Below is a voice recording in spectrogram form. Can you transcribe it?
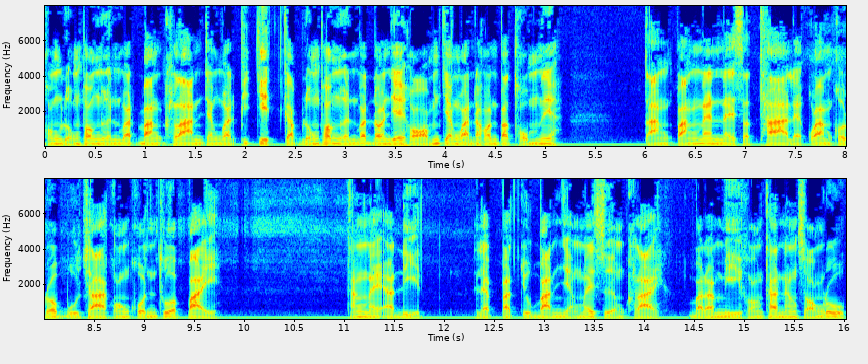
ของหลวงพ่อเงินวัดบางคลานจังหวัดพิจิตรกับหลวงพ่อเงินวัดดอนยายหอม จังหวัดนครปฐมเนี่ยต่างฝังแน่นในศรัทธาและความเคารพบบูชาของคนทั่วไป ทั้งในอดีต และปัจจุบันอย่างไม่เสื่อมคลาย บารมีของท่านทั้งสองรูป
